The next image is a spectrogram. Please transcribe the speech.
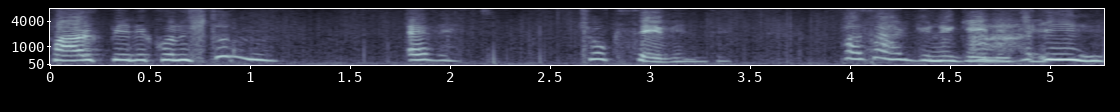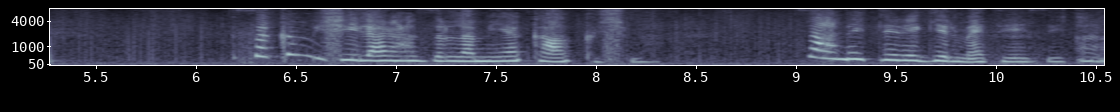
Faruk Bey'le konuştun mu? Evet, çok sevindi. Pazar günü gelecek. Ah, iyi. Sakın bir şeyler hazırlamaya kalkışma. Zahmetlere girme teyzeciğim.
